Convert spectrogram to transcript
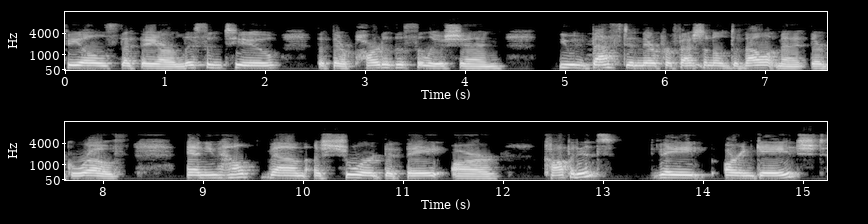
feels that they are listened to, that they're part of the solution, you invest in their professional development, their growth, and you help them assured that they are competent, they are engaged,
